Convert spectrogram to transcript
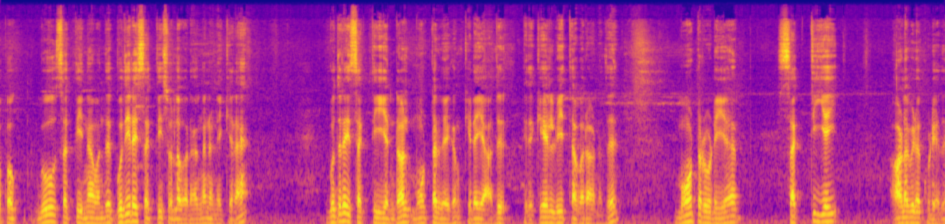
அப்போது கு சக்தினா வந்து குதிரை சக்தி சொல்ல வராங்கன்னு நினைக்கிறேன். குதிரை சக்தி என்றால் மோட்டார் வேகம் கிடையாது. இது கேள்வி தவறானது. மோட்டருடைய சக்தியை அளவிடக்கூடியது.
